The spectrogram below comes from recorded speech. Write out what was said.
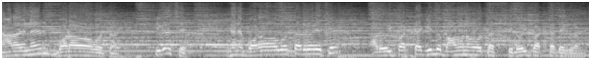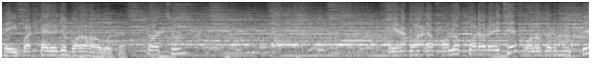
নারায়ণের বড় অবতার। ঠিক আছে? এখানে বড় অবতার রয়েছে আর ওই পাটটা কিন্তু বামন অবতার ছিল ওই পাটটা দেখলাম। তো এই পাটটায় রয়েছে বড় অবতার। বুঝতে পারছ এরকম একটা ফলক করা রয়েছে ফলকের মধ্যে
